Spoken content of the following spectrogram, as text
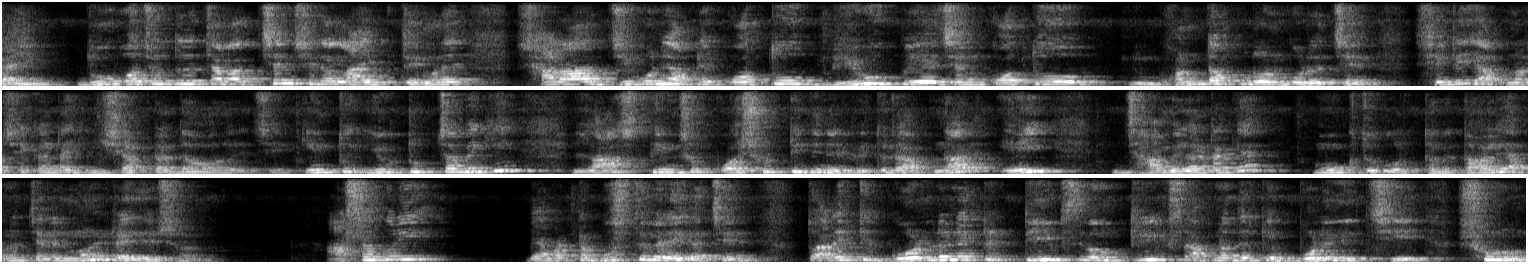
টাইম দু বছর ধরে চালাচ্ছেন, সেটা লাইফ টাইম মানে সারা জীবনে আপনি কত ভিউ পেয়েছেন, কত ঘণ্টা পূরণ করেছেন, সেটাই আপনার সেখানটায় হিসাবটা দেওয়া রয়েছে কিন্তু ইউটিউব চাবে কি লাস্ট তিনশো পঁয়ষট্টি দিনের ভিতরে আপনার এই ঝামেলাটাকে মুক্ত করতে হবে। তাহলে আপনার চ্যানেল মনিটাইজেশন আশা করি ব্যাপারটা বুঝতে পেরে গেছেন, তো আরেকটি গোল্ডেন একটা টিপস এবং ট্রিক্স আপনাদেরকে বলে দিচ্ছি। শুনুন,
